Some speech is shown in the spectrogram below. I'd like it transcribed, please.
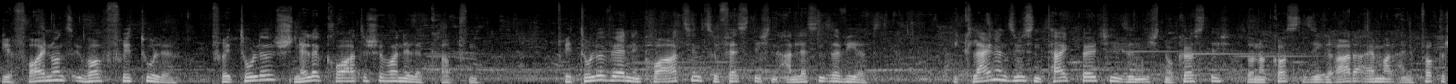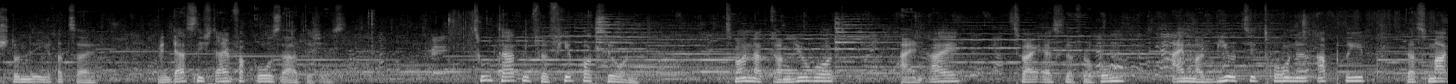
Wir freuen uns über Fritule. Fritule, schnelle kroatische Vanillekrapfen. Fritule werden in Kroatien zu festlichen Anlässen serviert. Die kleinen süßen Teigbällchen sind nicht nur köstlich, sondern kosten sie gerade einmal eine Viertelstunde ihrer Zeit. Wenn das nicht einfach großartig ist. Zutaten für vier Portionen. 200 Gramm Joghurt, ein Ei, zwei Esslöffel Rum, einmal Bio-Zitrone, Abrieb, das Mark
